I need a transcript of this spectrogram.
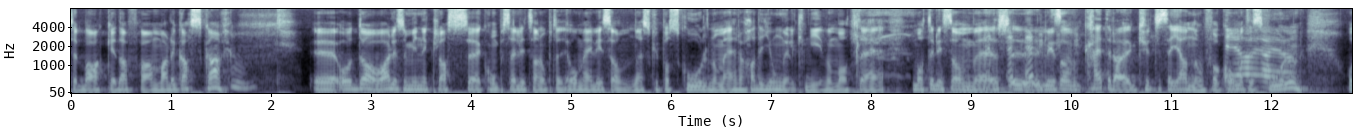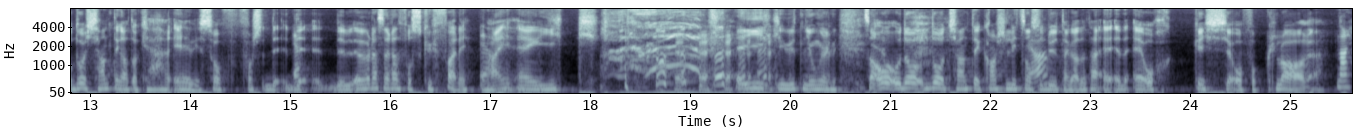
tilbake da fra Madagaskar. Eh, og da var liksom mine klassekompiser litt sånn opptatt om jeg liksom, når jeg skulle på skolen om jeg hadde jungelkniv og måtte, måtte liksom, eh, liksom hva heter det, kutte seg gjennom for å komme Ja, til ja, ja. skolen. Og da kjente jeg at ok, her er vi så for, det, det, Jeg var nesten redd for å skuffe dem. Ja. Nei, jeg gikk Jeg gikk uten jungelkniv. Så, og og da, da kjente jeg kanskje litt sånn som du tenker, at jeg, jeg orker ikke å forklare. Nei.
